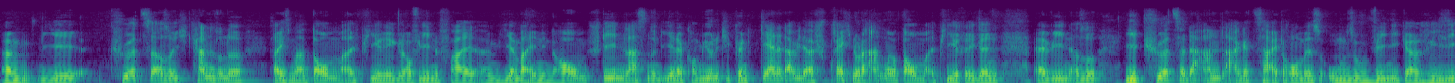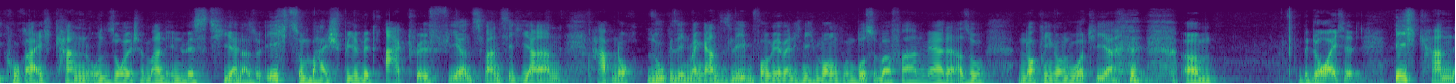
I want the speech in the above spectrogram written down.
ähm, je kürzer, also ich kann so eine sage ich mal, Daumen mal Pi-Regel auf jeden Fall ähm, hier mal in den Raum stehen lassen und ihr in der Community könnt gerne da wieder sprechen oder andere Daumen mal Pi-Regeln erwähnen. Also je kürzer der Anlagezeitraum ist, umso weniger risikoreich kann und sollte man investieren. Also ich zum Beispiel mit aktuell 24 Jahren habe noch so gesehen mein ganzes Leben vor mir, wenn ich nicht morgen vom Bus überfahren werde. Also knocking on wood hier. ähm, Bedeutet, ich kann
